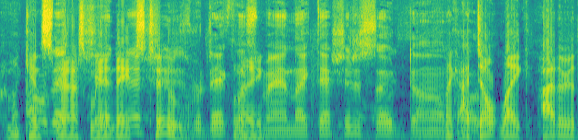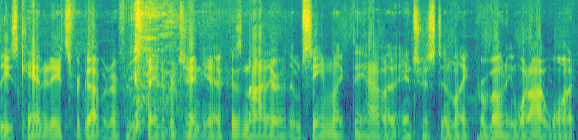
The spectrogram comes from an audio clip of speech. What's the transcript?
I'm against that mask shit- mandates too. is ridiculous, Like- man. Like that shit is so dumb. Like I don't like either of these candidates for governor for the state of Virginia because neither of them seem like they have an interest in like promoting what I want.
